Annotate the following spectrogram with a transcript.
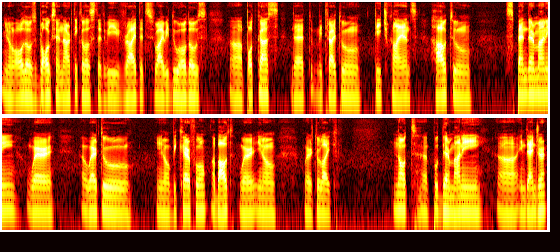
you know all those blogs and articles that we write that's why we do all those uh, podcasts that we try to teach clients how to spend their money where uh, where to you know be careful about where you know where to like not uh, put their money uh, in danger.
